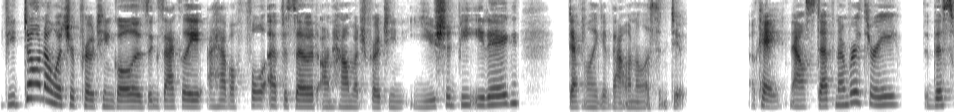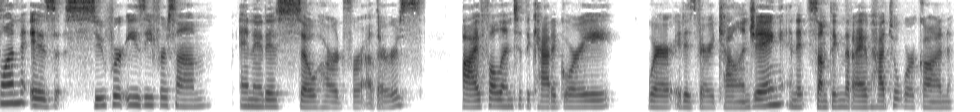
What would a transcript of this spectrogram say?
If you don't know what your protein goal is exactly, I have a full episode on how much protein you should be eating. Definitely give that one a listen to. Okay, now step number three. This one is super easy for some and it is so hard for others. I fall into the category where it is very challenging and it's something that I have had to work on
